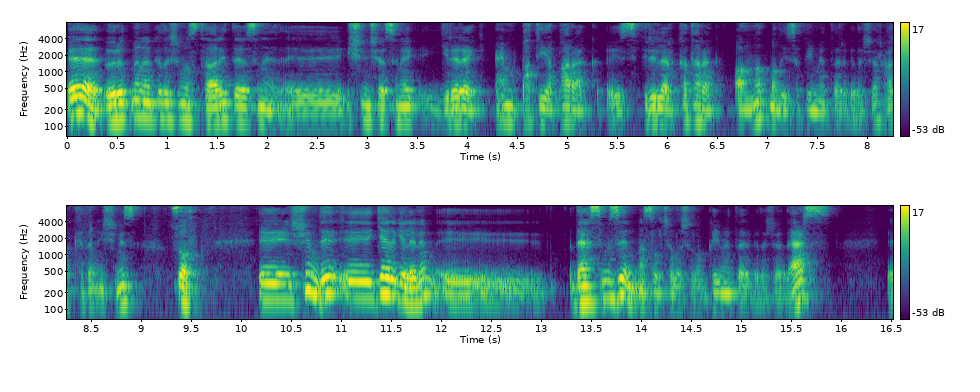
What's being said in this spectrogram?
Eğer öğretmen arkadaşımız tarih dersine e, işin içerisine girerek, empati yaparak, espriler katarak anlatmadıysa kıymetli arkadaşlar hakikaten işimiz zor. E, şimdi e, gel gelelim e, dersimizi nasıl çalışalım kıymetli arkadaşlar. Ders e,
